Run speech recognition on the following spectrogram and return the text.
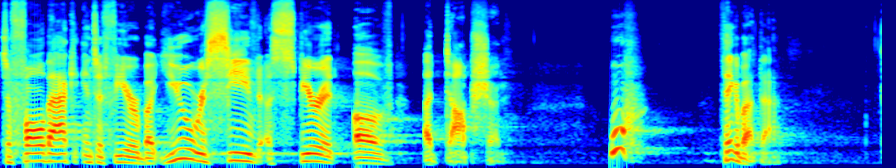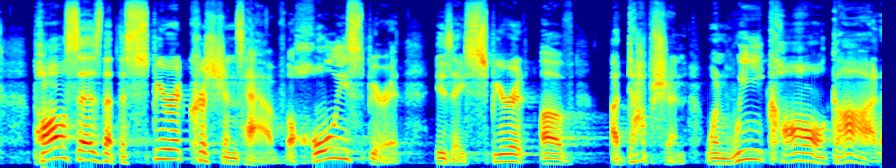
to fall back into fear, but you received a spirit of adoption. Whew. Think about that. Paul says that the spirit Christians have, the Holy Spirit, is a spirit of adoption. When we call God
